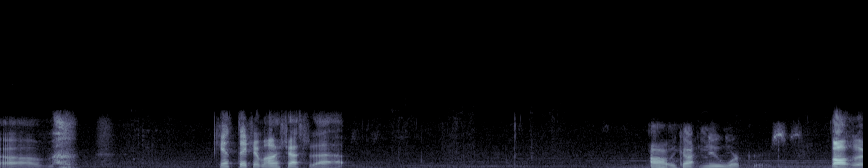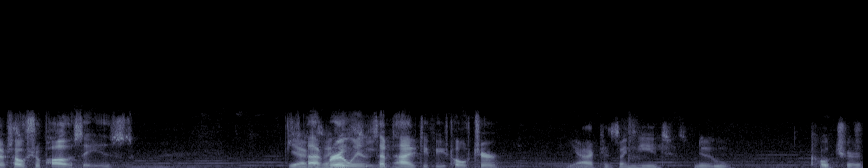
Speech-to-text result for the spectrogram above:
Um. Can't think of much after that. Ah, we got new workers. Also, their social policies. Yeah, Uh, need to- sometimes if you culture. Yeah, because I need new culture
